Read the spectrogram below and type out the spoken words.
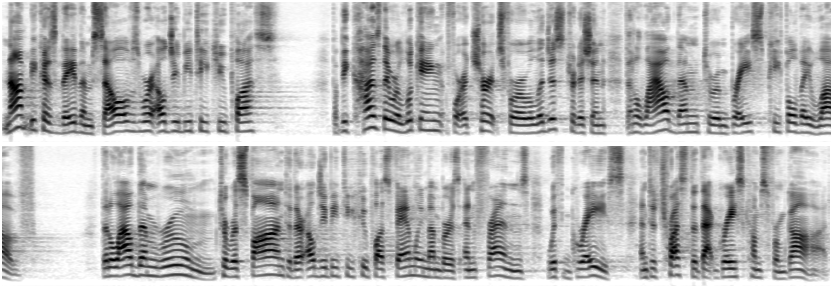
not because they themselves were LGBTQ, but because they were looking for a church, for a religious tradition that allowed them to embrace people they love, that allowed them room to respond to their LGBTQ plus family members and friends with grace and to trust that that grace comes from God.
